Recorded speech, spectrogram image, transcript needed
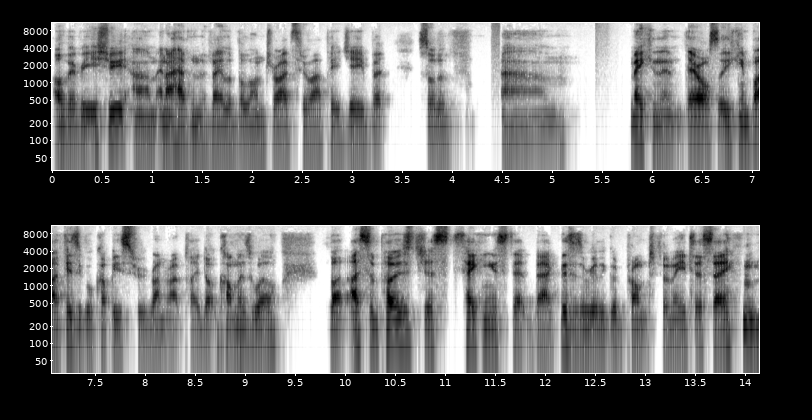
of every issue, um, and I have them available on DriveThruRPG. But sort of um, making them, they're also you can buy physical copies through RunWritePlay.com as well. But I suppose just taking a step back, this is a really good prompt for me to say, hmm,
